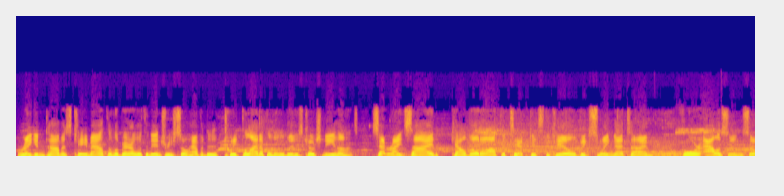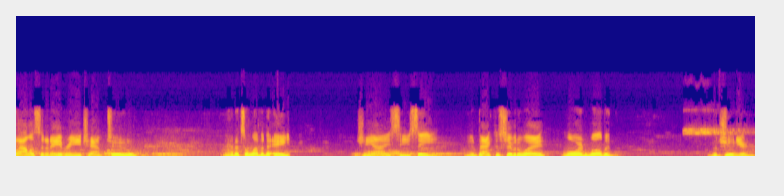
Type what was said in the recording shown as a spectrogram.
Reagan Thomas came out, the Libero, with an injury, so having to tweak the lineup a little bit as Coach Nehans. Set right side. Calvota off the tip gets the kill. Big swing that time for Allison. So Allison and Avery each have two. And it's 11 to 8. GICC. And back to serve it away. Lauren Willman, the junior.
